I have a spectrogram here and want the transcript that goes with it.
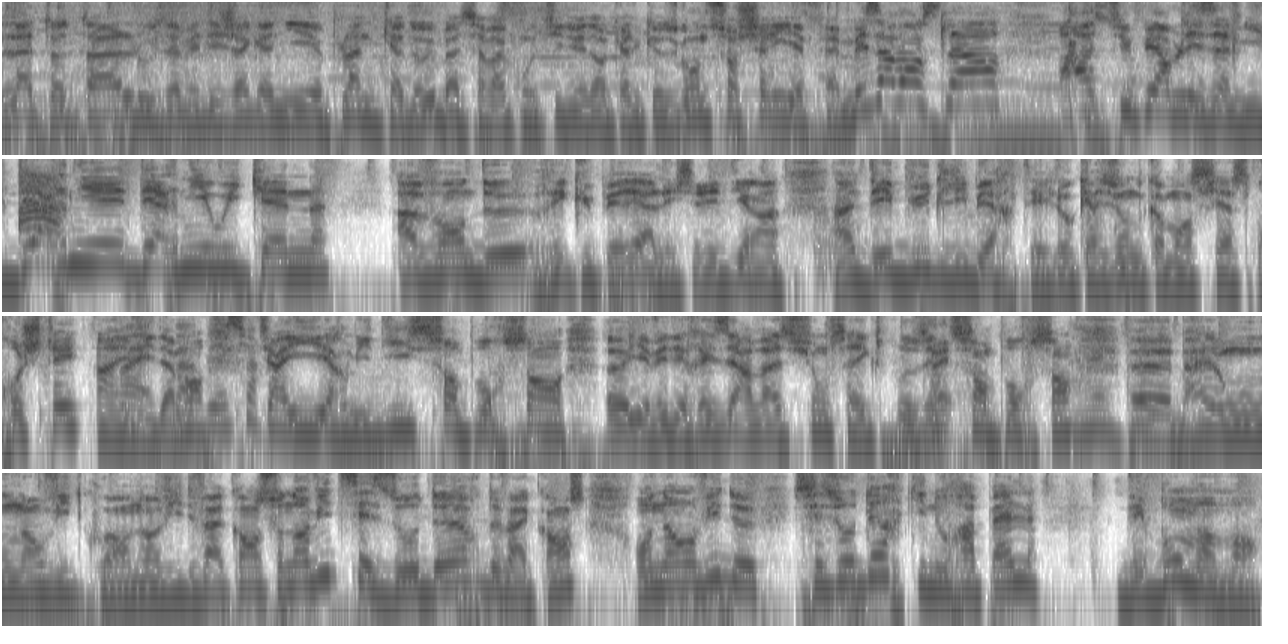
la totale, vous avez déjà gagné plein de cadeaux, et bah ça va continuer dans quelques secondes sur Chéri FM. Mais avant cela, ah superbe les amis, dernier, dernier week-end avant de récupérer, allez, j'allais dire un, un début de liberté, l'occasion de commencer à se projeter, hein, Ouais, évidemment. bah. Tiens, hier midi, 100%, euh, il y avait des réservations, ça a explosé de 100%. Euh, bah, on a envie de quoi? On a envie de vacances, on a envie de ces odeurs de vacances, on a envie de ces odeurs qui nous rappellent des bons moments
